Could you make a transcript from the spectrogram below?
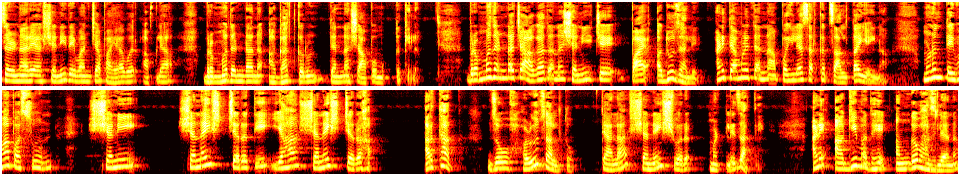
जळणाऱ्या शनिदेवांच्या पायावर आपल्या ब्रह्मदंडानं आघात करून त्यांना शापमुक्त केलं. ब्रह्मदंडाच्या आघातानं शनीचे पाय अधू झाले आणि त्यामुळे त्यांना पहिल्यासारखं चालता येईना. म्हणून तेव्हापासून शनी शनैश्चरती या शनैश्चर अर्थात जो हळू चालतो त्याला शनैश्वर म्हटले जाते. आणि आगीमध्ये अंग भाजल्यानं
